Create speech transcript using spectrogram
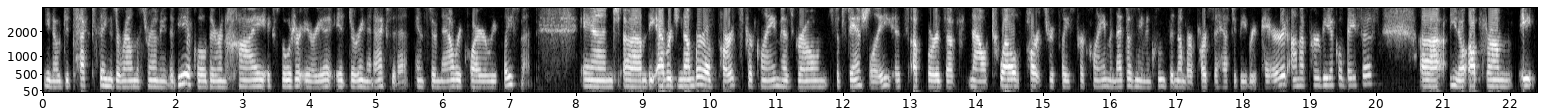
you know, detect things around the surrounding of the vehicle. They're in high exposure area it, during an accident, and so now require replacement. And um, the average number of parts per claim has grown substantially. It's upwards of now 12 parts replaced per claim, and that doesn't even include the number of parts that have to be repaired on a per vehicle basis. Uh, you know, up from eight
